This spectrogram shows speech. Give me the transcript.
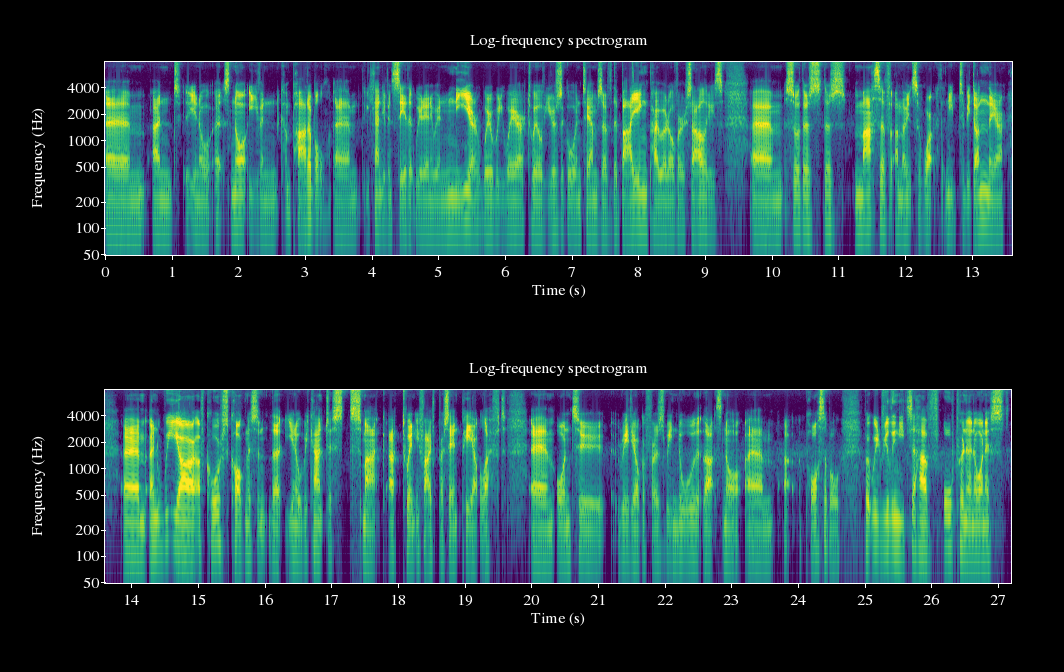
um, and you know it's not even comparable. Um, you can't even say that we're anywhere near where we were 12 years ago in terms of the buying power of our salaries. Um, so there's there's massive amounts of work that need to be done there, um, and we are of course cognizant that you know we can't just smack a 25% pay uplift um, onto radiographers. We know that that's not um, possible, but we really need to have open and honest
